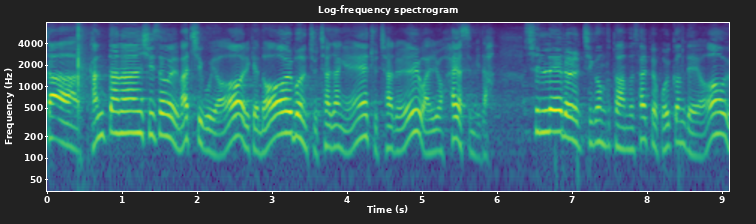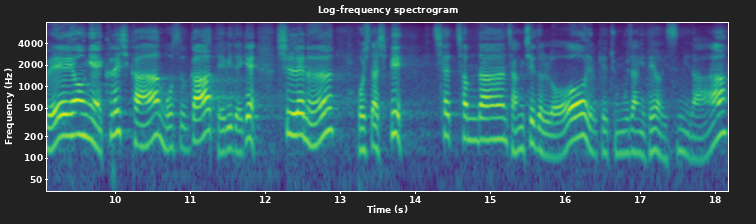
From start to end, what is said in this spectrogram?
자, 간단한 시승을 마치고요. 이렇게 넓은 주차장에 주차를 완료하였습니다. 실내를 지금부터 한번 살펴볼 건데요. 외형의 클래식한 모습과 대비되게 실내는 보시다시피 최첨단 장치들로 이렇게 중무장이 되어 있습니다.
